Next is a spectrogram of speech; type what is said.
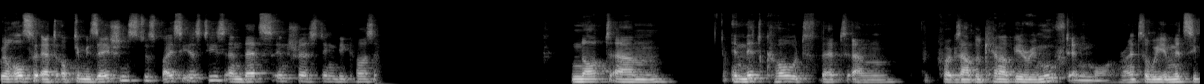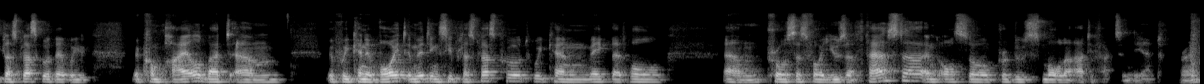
We'll also add optimizations to Spicy ASTs, and that's interesting because not um, emit code that, um, for example, cannot be removed anymore, right? So we emit C++ code that we compile, but um, if we can avoid emitting C++ code, we can make that whole um, process for a user faster and also produce smaller artifacts in the end, right?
